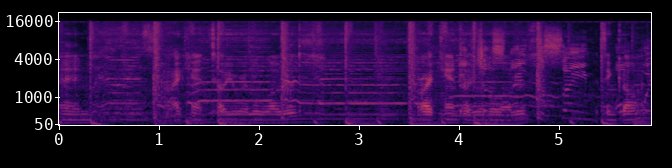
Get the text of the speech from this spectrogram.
and I can't tell you where the love is, or I can't tell you where the love is. I think God.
